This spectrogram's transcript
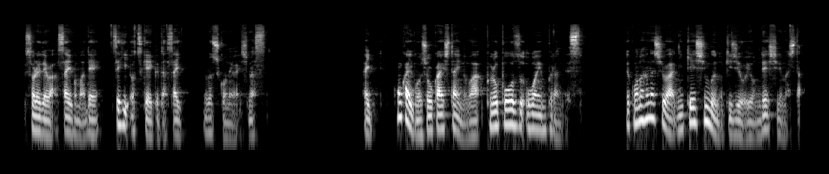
う。それでは最後までぜひお付き合いください。よろしくお願いします。はい。今回ご紹介したいのは、プロポーズ応援プランです。でこの話は日経新聞の記事を読んで知りました。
